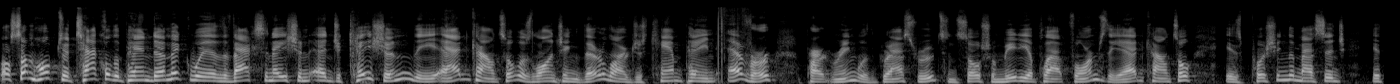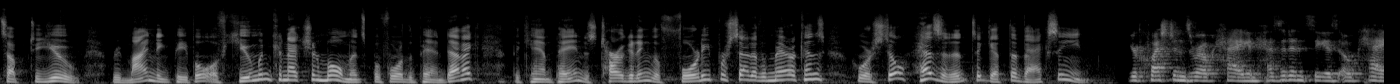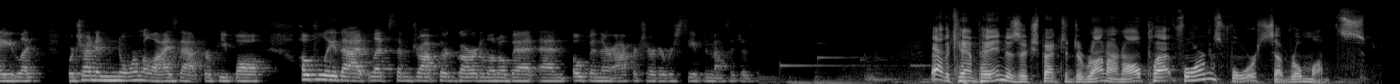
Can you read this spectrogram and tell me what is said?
Well, some hope to tackle the pandemic with vaccination education. The Ad Council is launching their largest campaign ever, partnering with grassroots and social media platforms. The Ad Council is pushing the message, it's up to you, reminding people of human connection moments before the pandemic. The campaign is targeting the 40% of Americans who are still hesitant to get the vaccine your questions are okay and hesitancy is okay. Like we're trying to normalize that for people. Hopefully, that lets them drop their guard a little bit and open their aperture to receive the messages. Yeah, the campaign is expected to run on all platforms for several months.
